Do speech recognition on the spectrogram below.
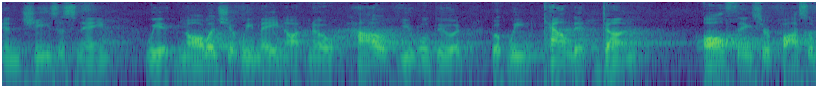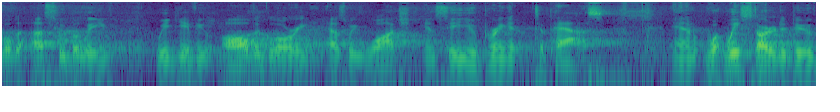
in Jesus' name. We acknowledge that we may not know how you will do it, but we count it done all things are possible to us who believe. We give you all the glory as we watch and see you bring it to pass. And what we started to do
